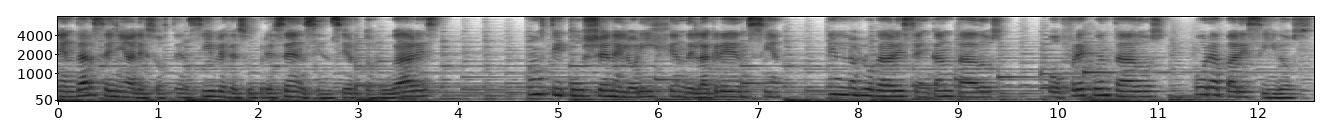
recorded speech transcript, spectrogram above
en dar señales ostensibles de su presencia en ciertos lugares, constituyen el origen de la creencia en los lugares encantados o frecuentados por aparecidos.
